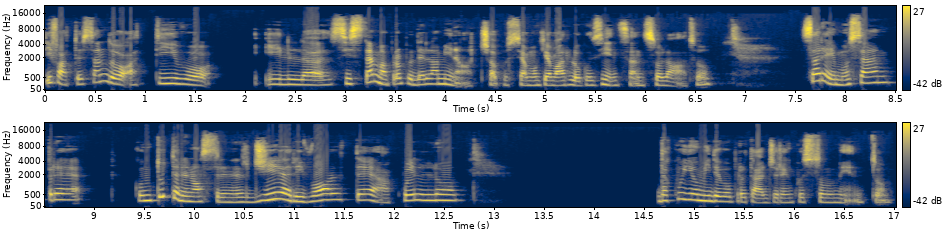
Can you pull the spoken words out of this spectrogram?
di fatto essendo attivo il sistema proprio della minaccia, possiamo chiamarlo così in senso lato, saremo sempre con tutte le nostre energie rivolte a quello da cui io mi devo proteggere in questo momento.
